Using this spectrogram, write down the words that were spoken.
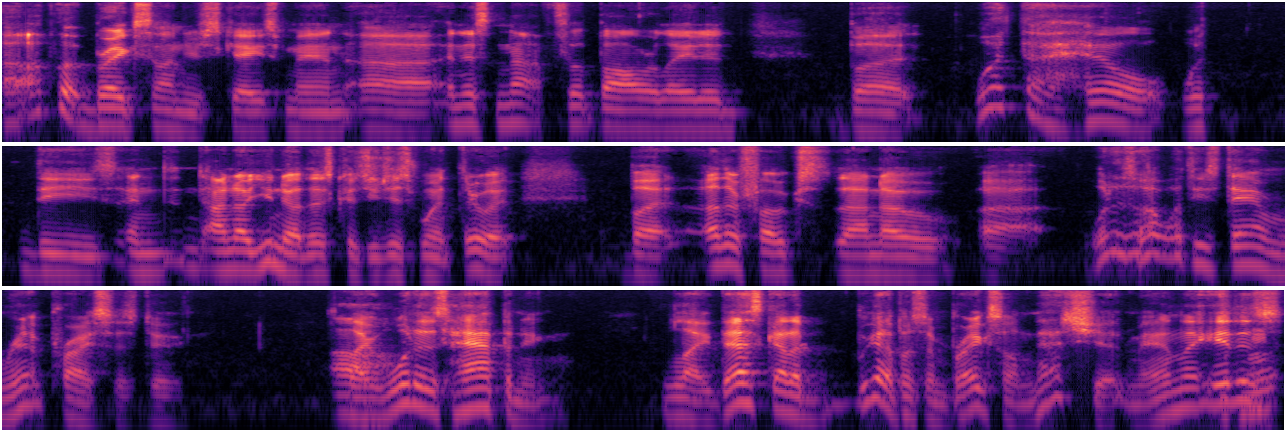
uh, I'll put brakes on your skates, man, uh, and it's not football related, but what the hell with these? And I know you know this because you just went through it but other folks that I know, uh, what is up with these damn rent prices, dude? Oh. Like, what is happening? Like, that's got to we got to put some brakes on that shit, man. Like, it mm-hmm. is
